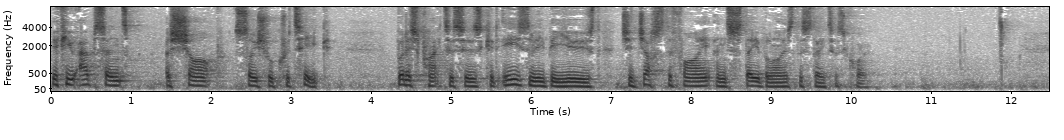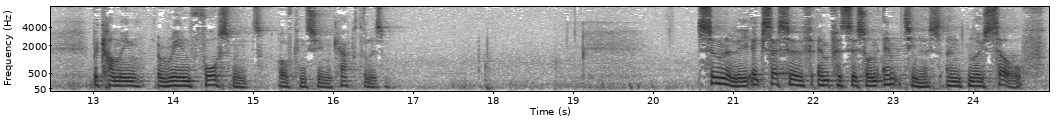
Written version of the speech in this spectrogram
if you absent a sharp social critique, Buddhist practices could easily be used to justify and stabilize the status quo, becoming a reinforcement of consumer capitalism. Similarly, excessive emphasis on emptiness and no self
